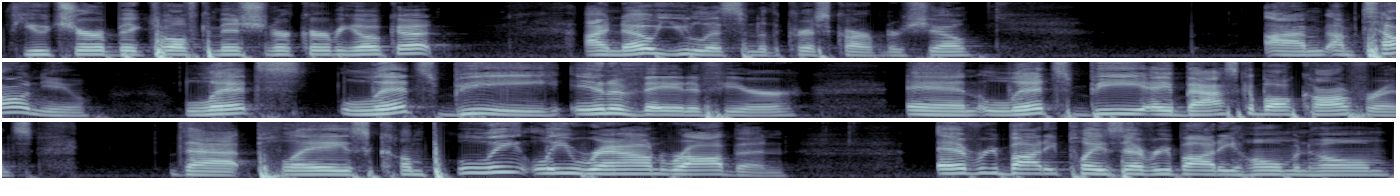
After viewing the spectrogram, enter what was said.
future Big 12 Commissioner Kirby Hocutt. I know you listen to the Chris Carpenter show. I'm I'm telling you, let's let's be innovative here and let's be a basketball conference that plays completely round robin. Everybody plays everybody home and home.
